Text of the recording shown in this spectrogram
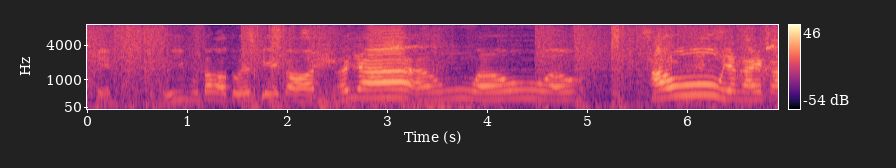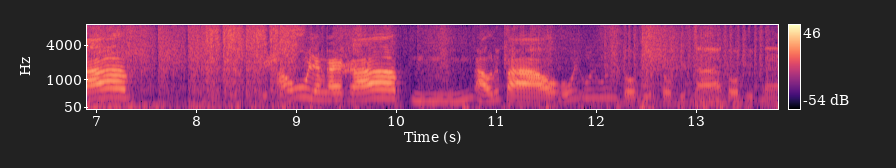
FK เฮ้ยกูต้องเอาตัว FK ก่อนเอ้ยอยาเอาเอาเอา เอายังไงครับ เอายังไงครับเอาหรือเปล่าอุ้ยอุ้ยตัวพิษตัวพิษนะ ตัวพิษนะ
